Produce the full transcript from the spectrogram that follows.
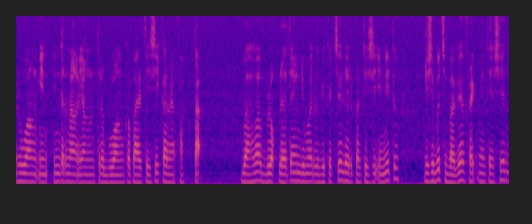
ruang in internal yang terbuang ke partisi karena fakta bahwa blok data yang dimuat lebih kecil dari partisi ini tuh disebut sebagai fragmentation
